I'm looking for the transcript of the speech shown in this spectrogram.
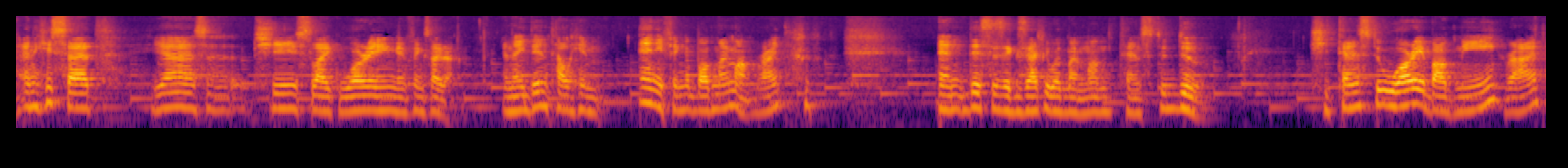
And he said, "Yes, uh, she's like worrying and things like that." And I didn't tell him anything about my mom, right? and this is exactly what my mom tends to do. She tends to worry about me, right?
